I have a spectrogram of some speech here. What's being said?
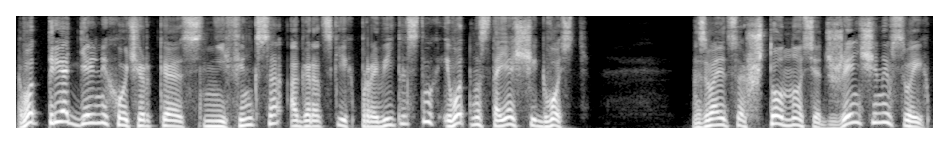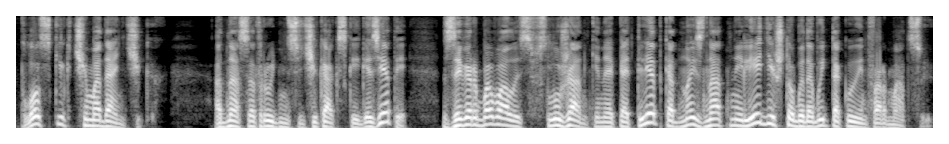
Вот три отдельных очерка Сниффингса о городских правительствах, и вот настоящий гвоздь. Называется «Что носят женщины в своих плоских чемоданчиках». Одна сотрудница Чикагской газеты — завербовалась в служанке на пять лет к одной знатной леди, чтобы добыть такую информацию.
